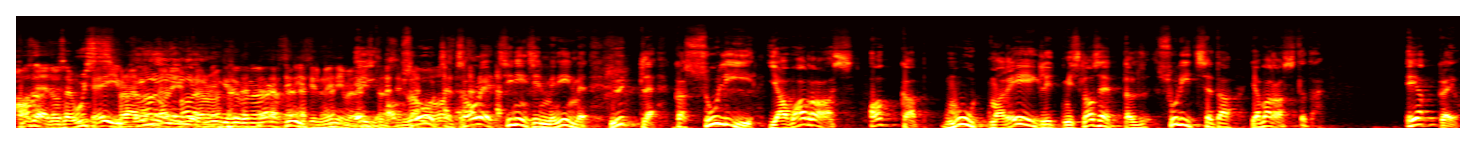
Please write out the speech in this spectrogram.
kadeduse uss. ei, ma saan aru, ma olen mingisugune väga sinisilmne inimene. ei, absoluutselt, sa oled sinisilmne inimene. ütle, kas suli ja varas hakkab muutma reeglit, mis laseb tal sulitseda ja varastada? ei hakka ju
